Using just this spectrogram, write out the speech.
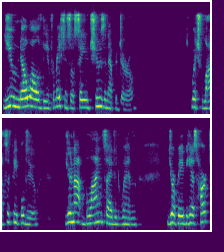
you know all of the information. So say you choose an epidural which lots of people do. You're not blindsided when your baby has heart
